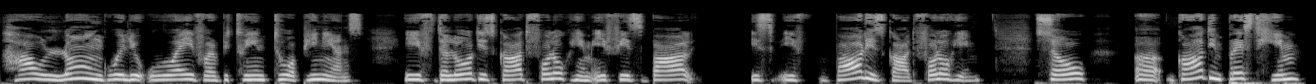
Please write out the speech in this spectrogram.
how long will you waver between two opinions? If the Lord is God, follow him. If his Baal is, if Baal is God, follow him. So, uh, God impressed him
